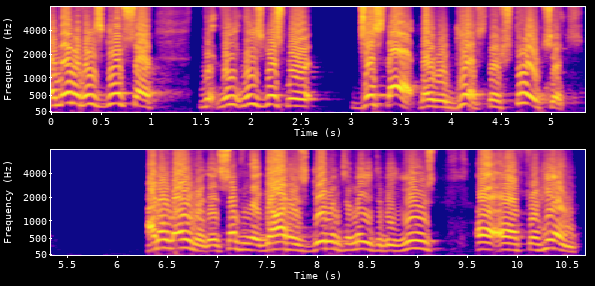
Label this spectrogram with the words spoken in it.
And remember, these gifts are, th- these gifts were just that. They were gifts. They're stewardships. I don't own it. It's something that God has given to me to be used uh, uh, for him.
